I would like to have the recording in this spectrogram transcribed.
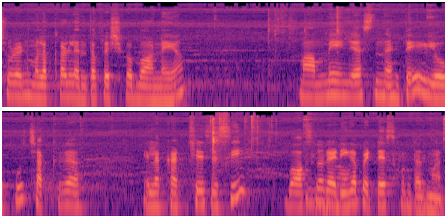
చూడండి ములక్కాడలు ఎంత ఫ్రెష్గా బాగున్నాయో. మా అమ్మ ఏం చేస్తుందంటే ఈలోపు చక్కగా ఇలా కట్ చేసేసి బాక్స్లో రెడీగా పెట్టేసుకుంటుంది అనమాట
